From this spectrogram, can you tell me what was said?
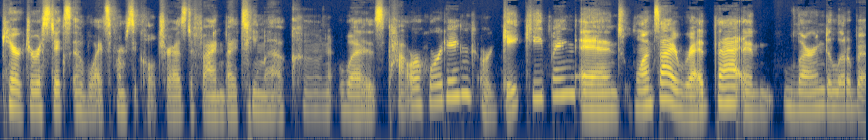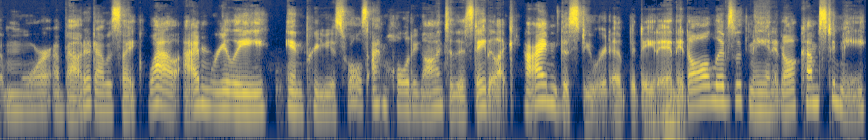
characteristics of white supremacy culture, as defined by Tema Okun, was power hoarding or gatekeeping. And once I read that and learned a little bit more about it, I was like, wow, I'm really in previous roles, I'm holding on to this data. Like I'm the steward of the data and it all lives with me and it it all comes to me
